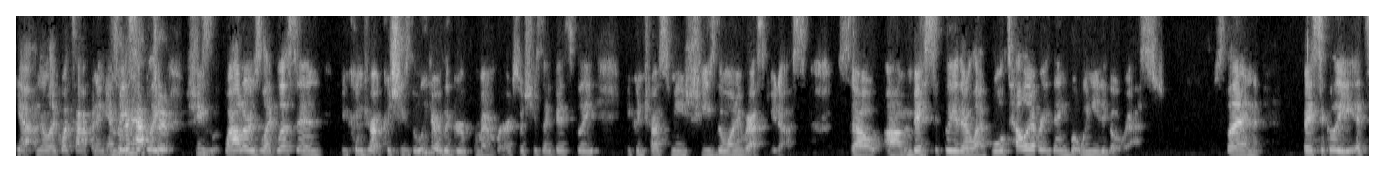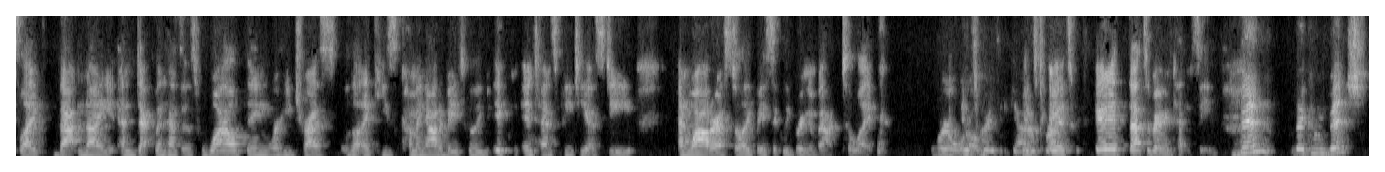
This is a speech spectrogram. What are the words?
Yeah, and they're like, "What's happening?" And So basically, to- she's Wilder's like, "Listen, you can trust because she's the leader of the group, remember?" So she's like, basically, you can trust me. She's the one who rescued us. So, um, basically, they're like, "We'll tell everything, but we need to go rest." So then, basically, it's like that night, and Declan has this wild thing where he tries, like, he's coming out of basically intense PTSD, and Wilder has to like basically bring him back to like real world. It's crazy. Yeah, It's it's, it's it. That's a very intense scene. Mm-hmm. Then they convince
